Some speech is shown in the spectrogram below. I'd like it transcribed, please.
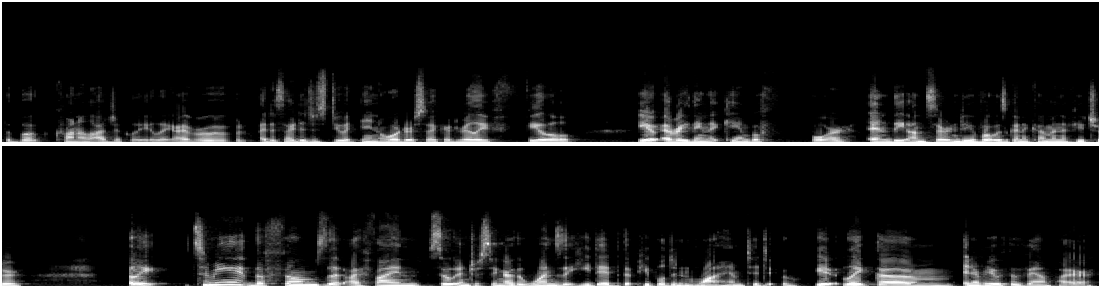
the book chronologically. Like I wrote, I decided to just do it in order so I could really feel, you know, everything that came before and the uncertainty of what was going to come in the future. Like to me, the films that I find so interesting are the ones that he did that people didn't want him to do. Like um, Interview with a Vampire,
